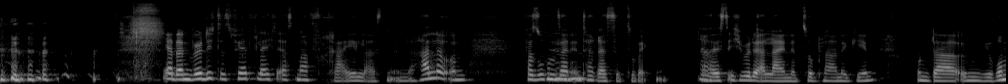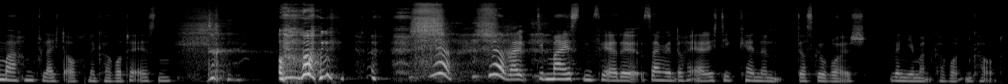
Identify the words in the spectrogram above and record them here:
ja, dann würde ich das Pferd vielleicht erstmal freilassen in der Halle und versuchen, sein mhm. Interesse zu wecken. Das ja. heißt, ich würde alleine zur Plane gehen und da irgendwie rummachen, vielleicht auch eine Karotte essen. Und ja, ja, weil die meisten Pferde, seien wir doch ehrlich, die kennen das Geräusch, wenn jemand Karotten kaut.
